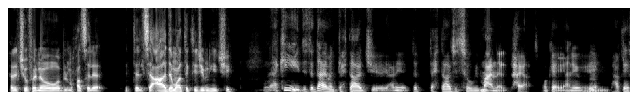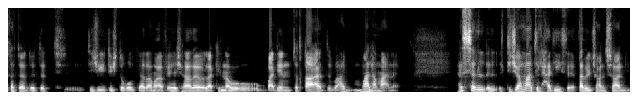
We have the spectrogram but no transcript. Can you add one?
هل تشوف إنه هو بالمحصلة انت السعادة مالتك تجي من هيك شيء؟ أكيد أنت دائما تحتاج يعني تحتاج تسوي معنى للحياة أوكي؟ يعني م. حقيقة تجي تشتغل كذا ما أعرف إيش هذا لكنه بعدين تتقاعد ما لها معنى. هسه ال- الاتجاهات الحديثة قبل كان الانسان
